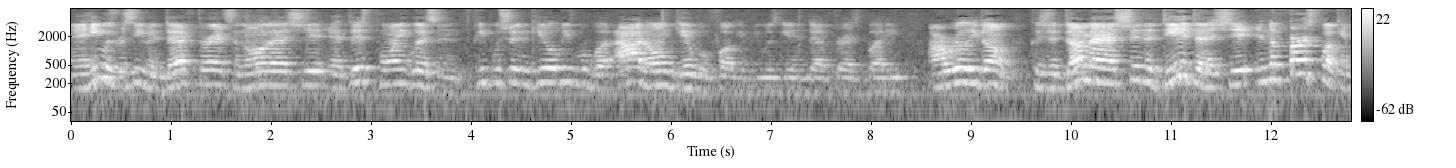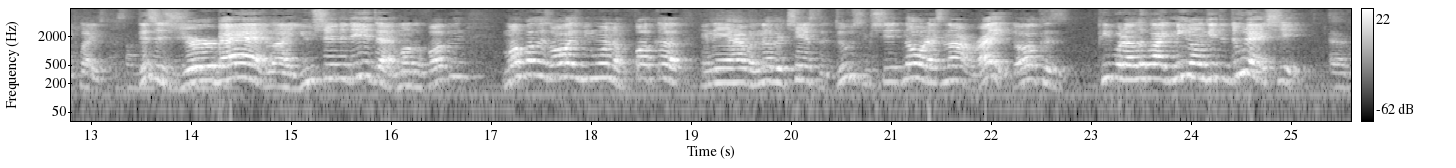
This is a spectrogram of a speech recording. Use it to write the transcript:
And he was receiving death threats and all that shit. At this point, listen, people shouldn't kill people, but I don't give a fuck if you was getting death threats, buddy. I really don't. Cause your dumbass shouldn't have did that shit in the first fucking place. This is your bad. Like, you shouldn't have did that, motherfucker. Motherfuckers always be wanting to fuck up and then have another chance to do some shit. No, that's not right, dog. Cause people that look like me don't get to do that shit. Ever.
